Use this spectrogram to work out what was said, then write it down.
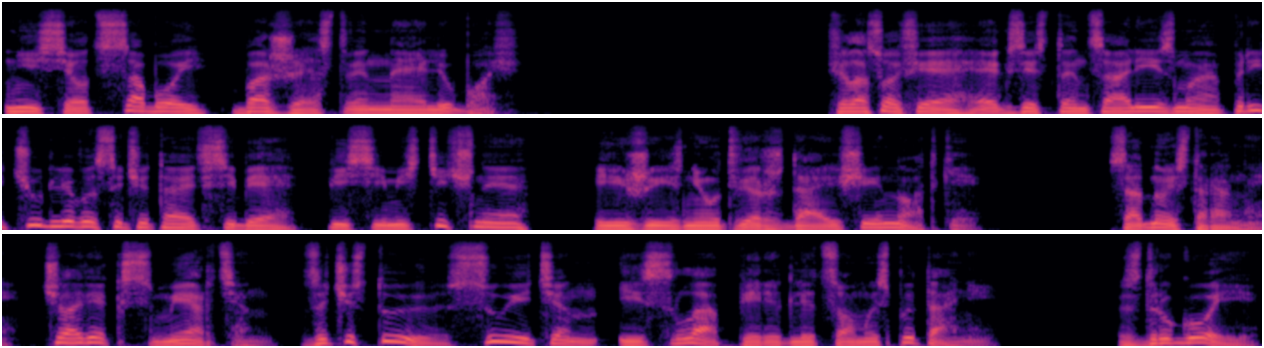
несет с собой божественная любовь. Философия экзистенциализма причудливо сочетает в себе пессимистичные и жизнеутверждающие нотки. С одной стороны, человек смертен, зачастую суетен и слаб перед лицом испытаний. С другой,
